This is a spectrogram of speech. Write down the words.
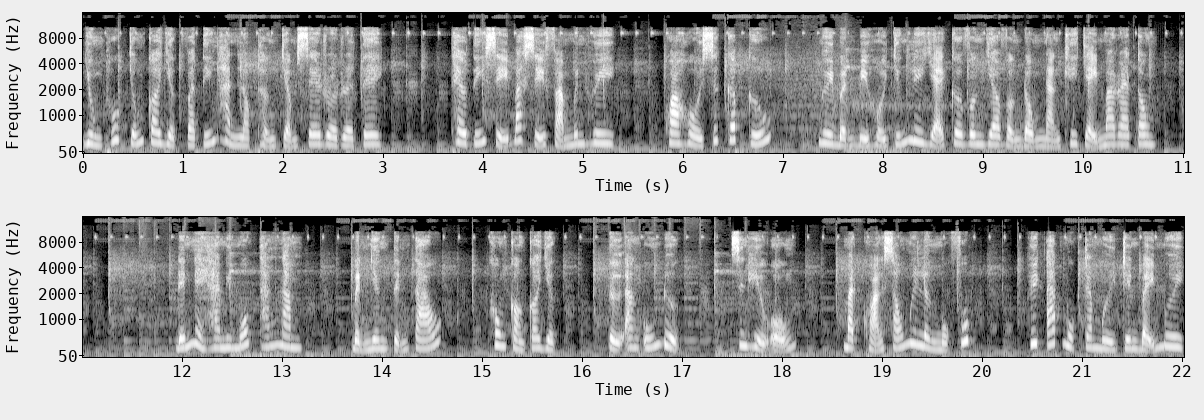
dùng thuốc chống co giật và tiến hành lọc thận chậm CRRT. Theo tiến sĩ bác sĩ Phạm Minh Huy, khoa hồi sức cấp cứu, người bệnh bị hội chứng ly giải cơ vân do vận động nặng khi chạy marathon. Đến ngày 21 tháng 5, bệnh nhân tỉnh táo, không còn co giật, tự ăn uống được, sinh hiệu ổn, mạch khoảng 60 lần một phút, huyết áp 110 trên 70.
